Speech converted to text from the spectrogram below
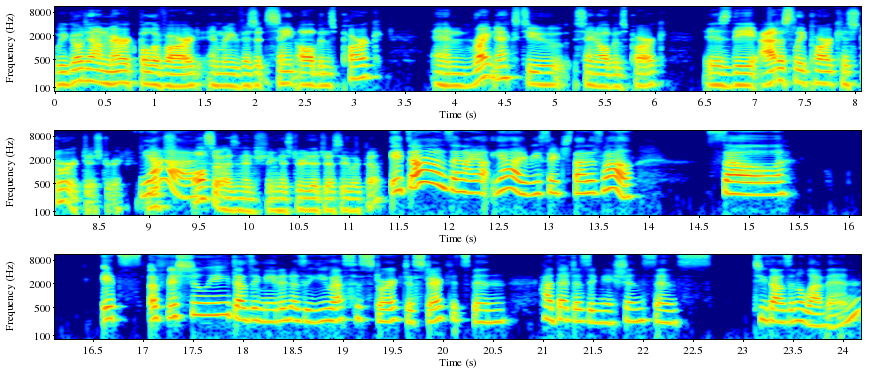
we go down Merrick Boulevard and we visit St. Albans Park, and right next to St. Albans Park is the Addisleigh Park Historic District, which Yeah. also has an interesting history that Jesse looked up. It does, and I yeah, I researched that as well. So it's officially designated as a US historic district. It's been had that designation since 2011.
